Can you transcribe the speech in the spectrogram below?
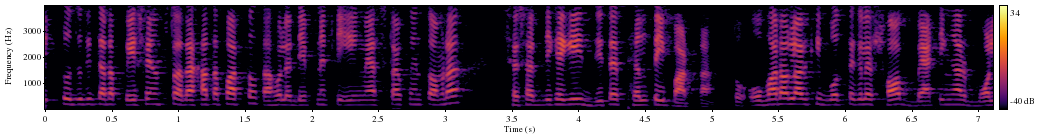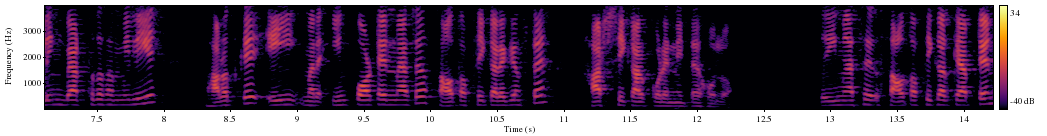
একটু যদি তারা পেশেন্সটা দেখাতে পারতো, তাহলে ডেফিনেটলি এই ম্যাচটাও কিন্তু আমরা শেষের দিকে গিয়ে জিতে ফেলতেই পারতাম। তো ওভারঅল আর কি বলতে গেলে সব ব্যাটিং আর বোলিং ব্যর্থতা মিলিয়ে ভারতকে এই মানে ইম্পর্টেন্ট ম্যাচে সাউথ আফ্রিকার এগেনস্টে হার স্বীকার করে নিতে হলো। তো এই ম্যাচে সাউথ আফ্রিকার ক্যাপ্টেন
